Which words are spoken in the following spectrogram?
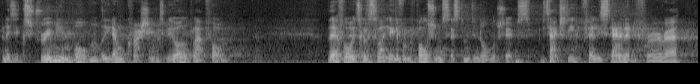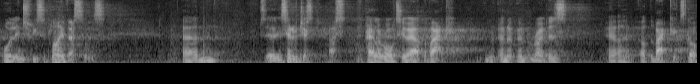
and it's extremely important that you don't crash into the oil platform. Therefore, it's got a slightly different propulsion system to normal ships, but it's actually fairly standard for uh, oil industry supply vessels. Um, so instead of just a propeller or two out the back and, and rotors, uh, at the back it's got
